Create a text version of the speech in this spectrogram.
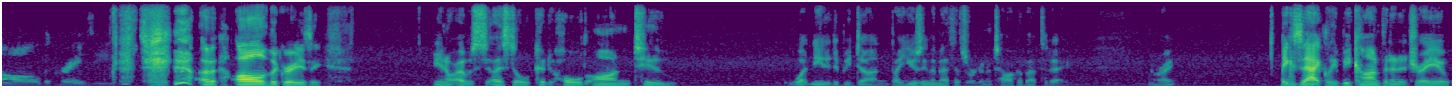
All the crazy. Uh, all of the crazy. You know, I was I still could hold on to what needed to be done by using the methods we're going to talk about today. All right. Exactly. Be confident, Atreyu.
